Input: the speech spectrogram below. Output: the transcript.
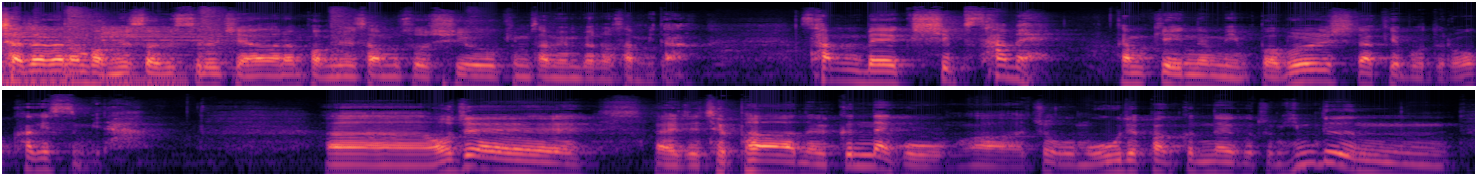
찾아가는 법률 서비스를 지향하는 법률사무소 시우 김사면 변호사입니다. 313회 함께 있는 민법을 시작해 보도록 하겠습니다. 어, 어제 이제 재판을 끝내고 어, 조금 오후 재판 끝내고 좀 힘든 에,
